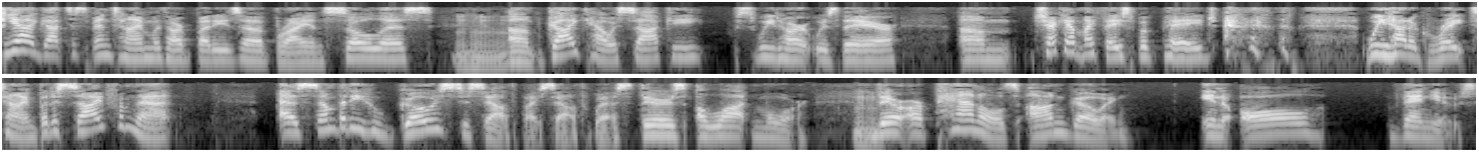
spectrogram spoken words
yeah, I got to spend time with our buddies, uh, Brian Solis, Mm-hmm. um, Guy Kawasaki, sweetheart was there. Um, check out my Facebook page. we had a great time. But aside from that, as somebody who goes to South by Southwest, there's a lot more. There are panels ongoing in all venues,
